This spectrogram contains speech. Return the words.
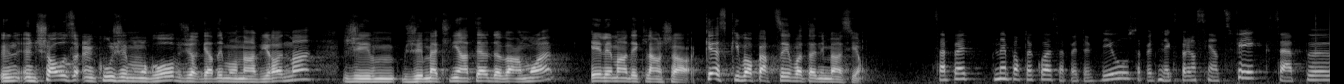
Une, une chose, un coup, j'ai mon groupe, j'ai regardé mon environnement, j'ai ma clientèle devant moi, élément déclencheur. Qu'est-ce qui va partir votre animation? Ça peut être n'importe quoi. Ça peut être une vidéo, ça peut être une expérience scientifique, ça peut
